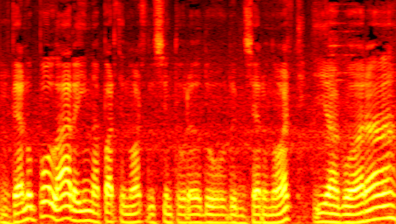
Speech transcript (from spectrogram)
inverno polar aí na parte norte do cinturão do, do hemisfério norte. E agora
